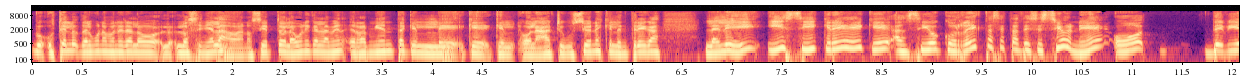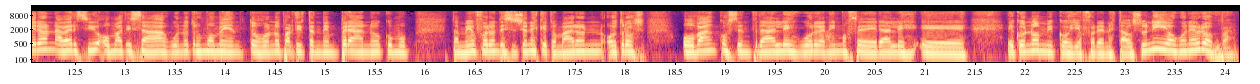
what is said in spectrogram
Usted de alguna manera lo, señalaba, ¿no es cierto? La única herramienta que le, que, o las atribuciones que le entrega la ley y si cree que han sido correctas estas decisiones o debieron haber sido o matizadas o en otros momentos o no partir tan temprano, como también fueron decisiones que tomaron otros o bancos centrales u organismos federales eh, económicos, ya fuera en Estados Unidos o en Europa.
